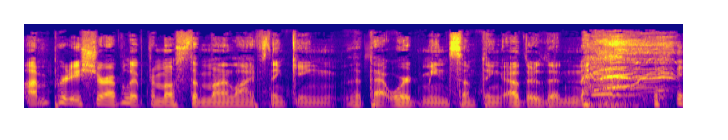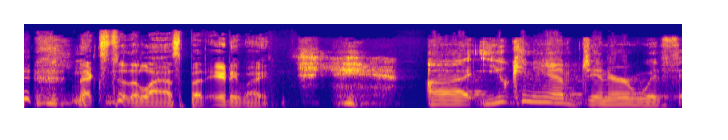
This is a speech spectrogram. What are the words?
I'm pretty sure I've lived most of my life thinking that that word means something other than next to the last. But anyway, Uh, you can have dinner with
